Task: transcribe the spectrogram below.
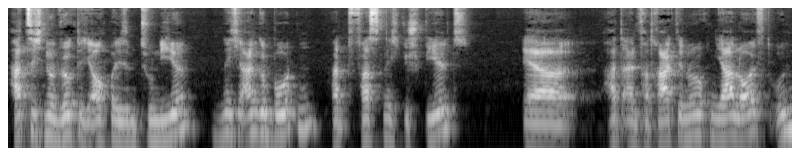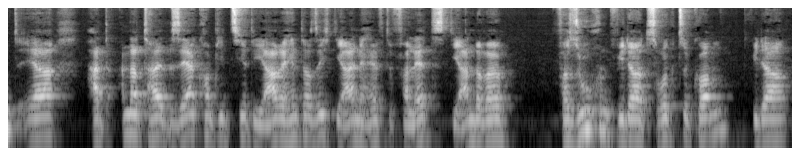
hat sich nun wirklich auch bei diesem Turnier nicht angeboten, hat fast nicht gespielt. Er hat einen Vertrag, der nur noch ein Jahr läuft und er hat anderthalb sehr komplizierte Jahre hinter sich. Die eine Hälfte verletzt, die andere versuchend wieder zurückzukommen, wieder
